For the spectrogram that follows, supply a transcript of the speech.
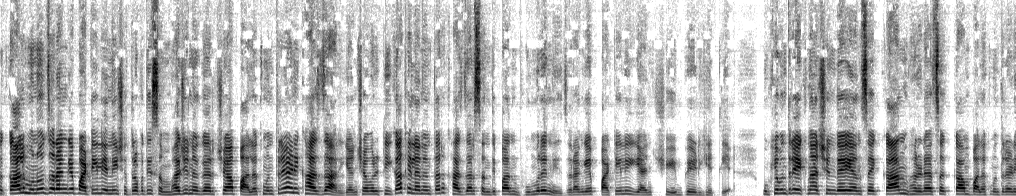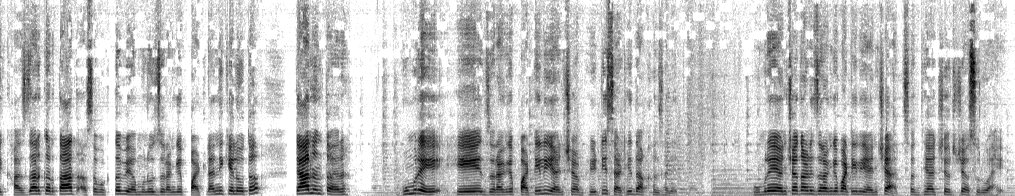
तर काल मनोज जरांगे पाटील यांनी छत्रपती संभाजीनगरच्या पालकमंत्री आणि खासदार यांच्यावर टीका केल्यानंतर खासदार संदीपान भुमरेंनी जरांगे पाटील यांची भेट घेतली आहे. मुख्यमंत्री एकनाथ शिंदे यांचे कान भरण्याचं काम पालकमंत्री आणि खासदार करतात असं वक्तव्य मनोज जरांगे पाटलांनी केलं होतं. त्यानंतर भुमरे हे जरांगे पाटील यांच्या भेटीसाठी दाखल झालेत. भुमरे यांच्यात आणि जरांगे पाटील यांच्यात सध्या चर्चा सुरू आहे.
